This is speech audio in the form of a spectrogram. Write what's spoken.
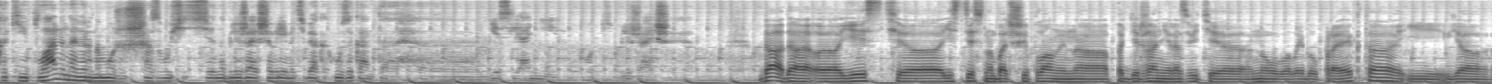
Какие планы, наверное, можешь озвучить на ближайшее время тебя как музыканта, э, если они вот ближайшие? Да, да, э, есть, э, естественно, большие планы на поддержание и развитие нового лейбл-проекта, и я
